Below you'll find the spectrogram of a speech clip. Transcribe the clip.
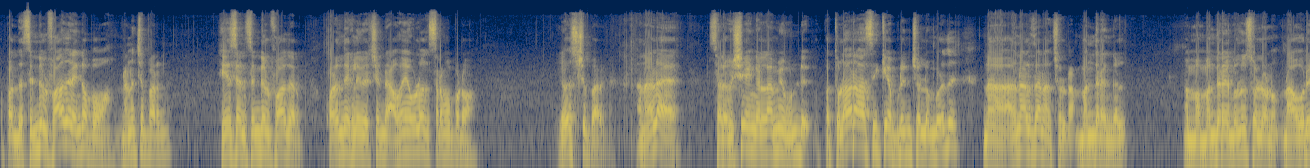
அப்போ அந்த சிங்கிள் ஃபாதர் எங்கே போவான்? நினச்சி பாருங்க. ஹீஸ் அண்ட் சிங்கிள் ஃபாதர் குழந்தைகளையும் வச்சுட்டு அவன் எவ்வளோ சிரமப்படுவான்? யோசிச்சு பாருங்க. அதனால் சில விஷயங்கள் எல்லாமே உண்டு. இப்போ துளாராசிக்கு அப்படின்னு சொல்லும்பொழுது நான் அதனால தான் நான் சொல்கிறேன் மந்திரங்கள். நம்ம மந்திரங்களும் சொல்லணும். நான் ஒரு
